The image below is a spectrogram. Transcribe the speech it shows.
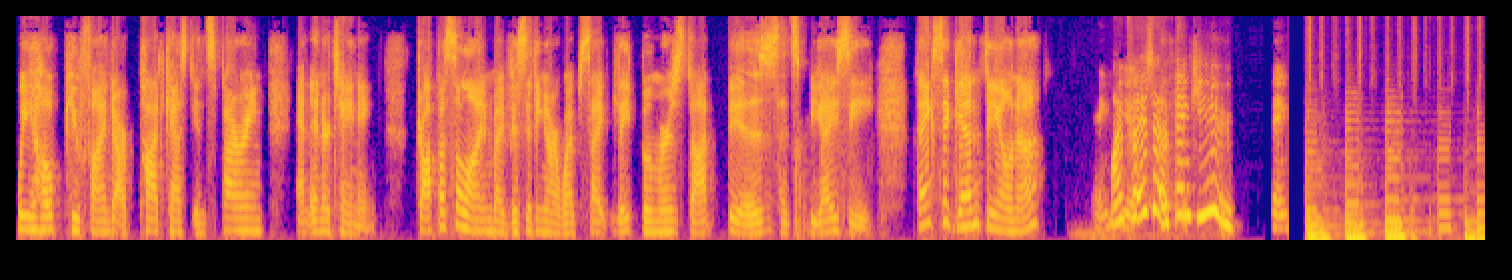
We hope you find our podcast inspiring and entertaining. Drop us a line by visiting our website, lateboomers.biz. That's B I Z. Thanks again, Fiona. Thank My you. pleasure. Thank you. Thank Thank you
